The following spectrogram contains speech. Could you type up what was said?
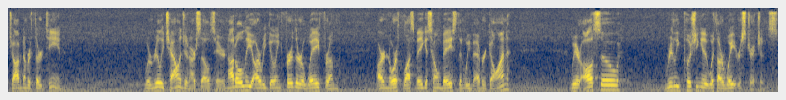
job number 13. We're really challenging ourselves here. Not only are we going further away from our North Las Vegas home base than we've ever gone, we're also really pushing it with our weight restrictions.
